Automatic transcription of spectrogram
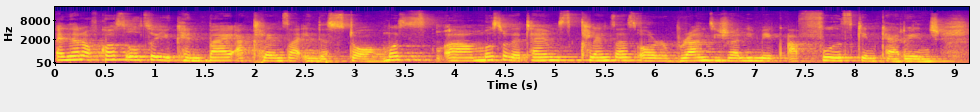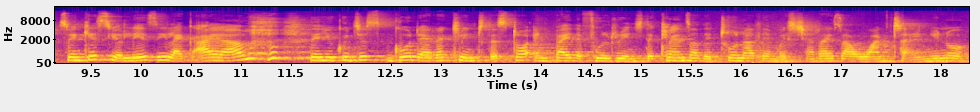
And then of course also you can buy a cleanser in the store. Most uh, most of the times cleansers or brands usually make a full skincare range. So in case you're lazy like i am then you could just go directly into the store and buy the full range. The cleanser the toner the moisturizer one time you know.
